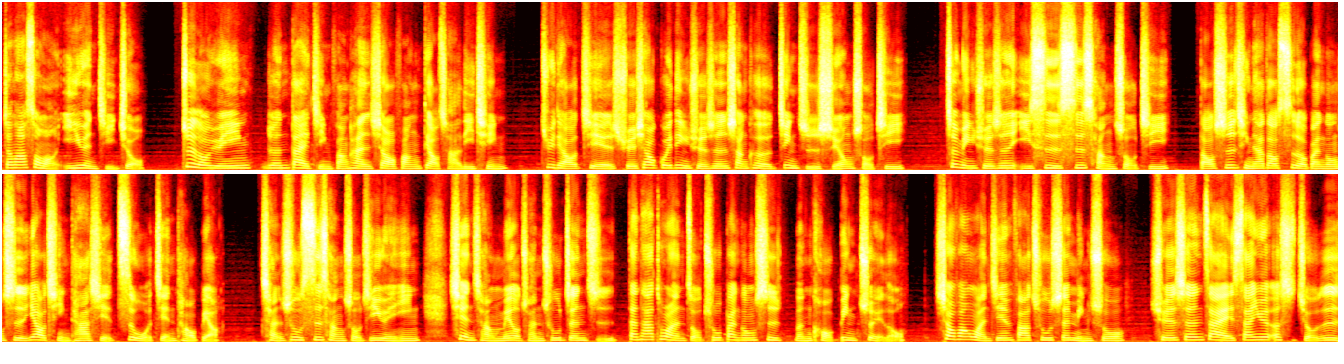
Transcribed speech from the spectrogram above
将他送往医院急救。坠楼原因仍待警方和校方调查厘清。据了解，学校规定学生上课禁止使用手机。这名学生疑似私藏手机，导师请他到四楼办公室，要请他写自我检讨表，阐述私藏手机原因。现场没有传出争执，但他突然走出办公室门口并坠楼。校方晚间发出声明说，学生在三月二十九日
